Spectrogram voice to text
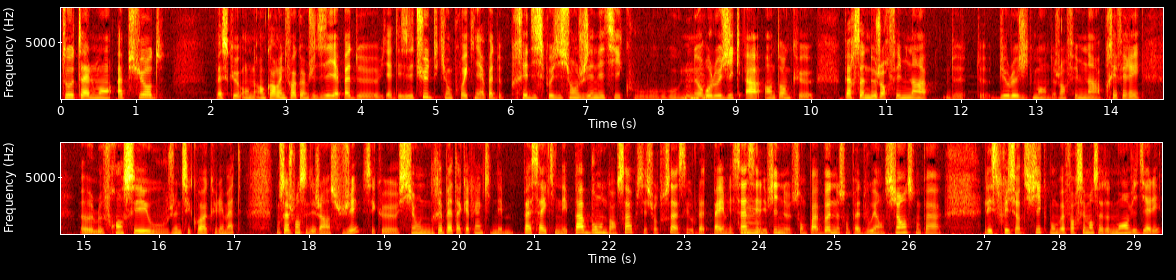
totalement absurde. Parce que, on, encore une fois, comme je disais, il y, a pas de, il y a des études qui ont prouvé qu'il n'y a pas de prédisposition génétique ou, mhm. neurologique à, en tant que personne de genre féminin, de, de, biologiquement de genre féminin, à préférer euh, le français ou je ne sais quoi que les maths. Donc ça, je pense, c'est déjà un sujet. C'est que si on répète à quelqu'un qui n'aime pas ça et qui n'est pas bon dans ça, c'est surtout ça. C'est au-delà de pas aimer ça, c'est mm. les filles ne sont pas bonnes, ne sont pas douées en sciences, n'ont pas l'esprit scientifique. Bon, bah forcément, ça donne moins envie d'y aller.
